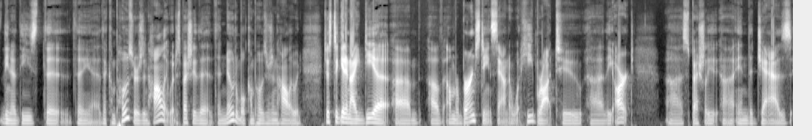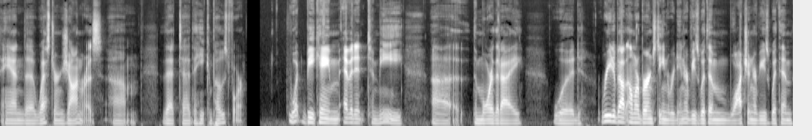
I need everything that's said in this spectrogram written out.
you know these the the uh, the composers in Hollywood, especially the the notable composers in Hollywood, just to get an idea um, of Elmer Bernstein's sound and what he brought to uh, the art uh, especially uh, in the jazz and the western genres um, that uh, that he composed for. What became evident to me uh, the more that I would read about Elmer Bernstein, read interviews with him, watch interviews with him,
